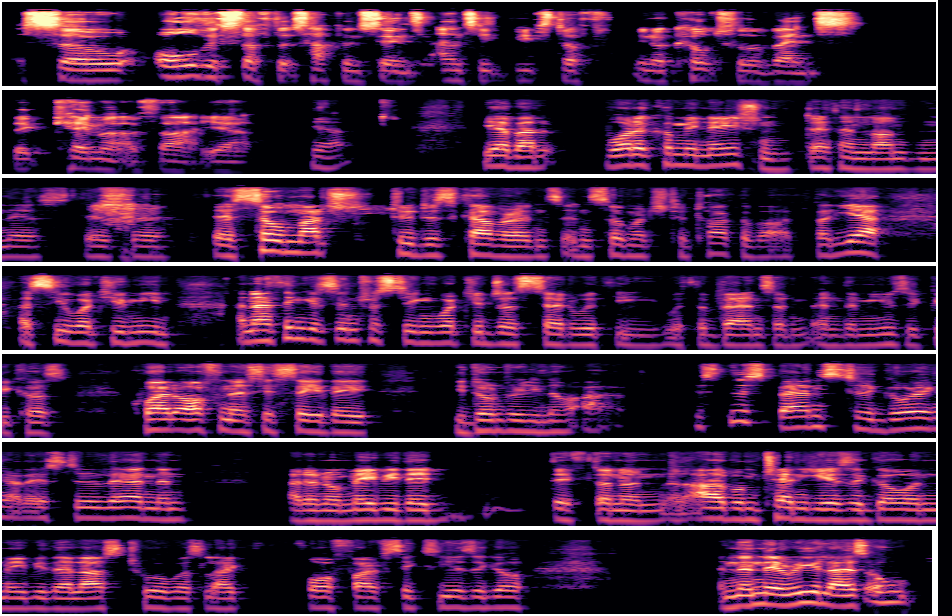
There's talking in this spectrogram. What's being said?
So all this stuff that's happened since, antique beat stuff, you know, cultural events that came out of that, yeah. Yeah, yeah, but what a combination death in london. There's there's a, there's so much to discover and, and so much to talk about. But yeah i see what you mean. And i think it's interesting what you just said with the with the bands and, and the music because quite often as you say they you don't really know ah, is this band still going? Are they still there? And then i don't know maybe they they've done an, an album 10 years ago and maybe their last tour was like four five six years ago. And then they realize oh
